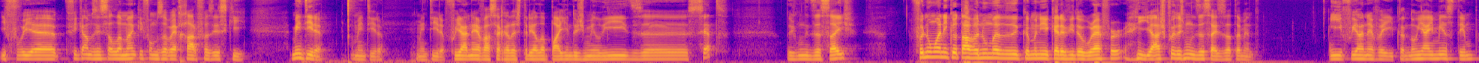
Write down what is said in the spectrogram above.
e fui a. Ficámos em Salamanca e fomos a berrar fazer ski. Mentira, mentira, mentira. Fui à neve à Serra da Estrela, pá, em 2017, 2016. Foi num ano em que eu estava numa de que a mania que era videographer e acho que foi 2016, exatamente. E fui à neve aí, portanto não ia há imenso tempo.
